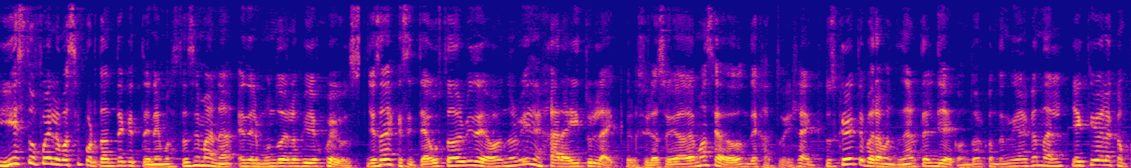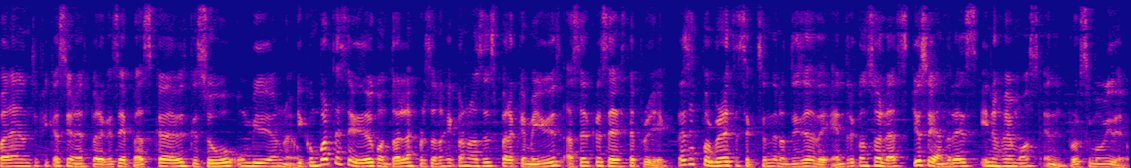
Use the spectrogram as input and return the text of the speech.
Y esto fue lo más importante que tenemos esta semana en el mundo de los videojuegos. Ya sabes que si te ha gustado el video, no olvides dejar ahí tu like, pero si lo has oído demasiado, deja tu dislike. Suscríbete para mantenerte al día con todo el contenido del canal y activa la campana de notificaciones para que sepas cada vez que subo un video nuevo. Y comparte este video con todas las personas que conoces para que me ayudes a hacer crecer este proyecto. Gracias por ver esta sección de noticias de Entre Consolas, yo soy Andrés y nos vemos en el próximo video.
